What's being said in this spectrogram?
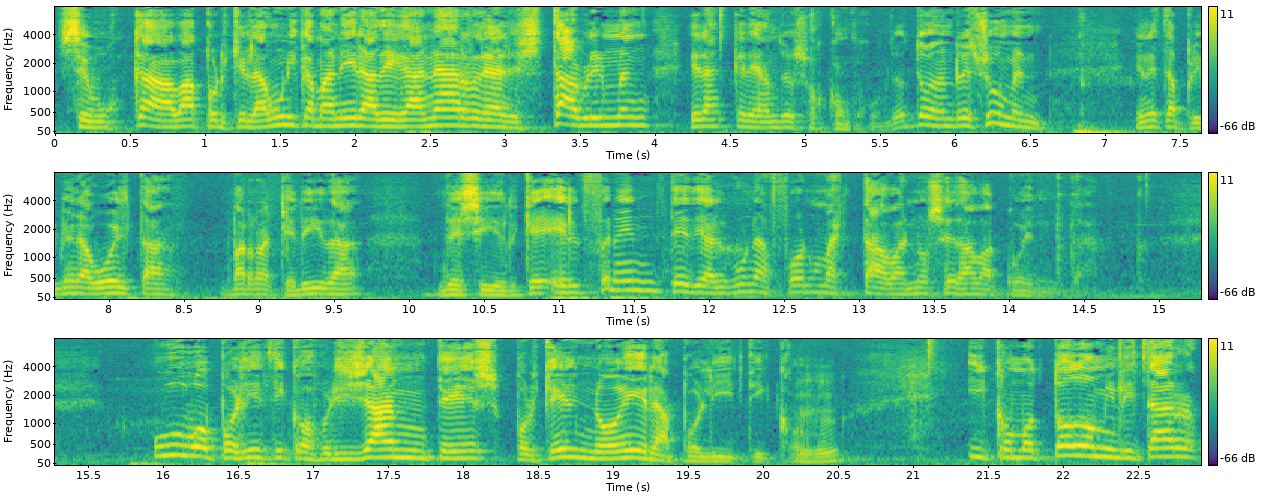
se buscaba, porque la única manera de ganarle al establishment era creando esos conjuntos. Entonces, en resumen, en esta primera vuelta, barra querida, decir que el frente de alguna forma estaba, no se daba cuenta. Hubo políticos brillantes, porque él no era político. Y como todo militar,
